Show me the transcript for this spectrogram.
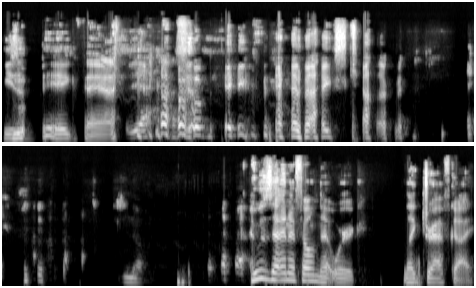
He's a big fan. Yeah, I'm a big fan of Max Kellerman. No. Who's the NFL network? Like draft guy.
